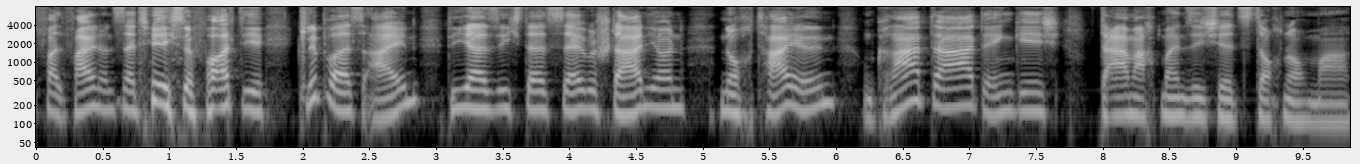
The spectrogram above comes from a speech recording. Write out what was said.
fallen uns natürlich sofort die Clippers ein, die ja sich dasselbe Stadion noch teilen. Und gerade da denke ich, da macht man sich jetzt doch noch mal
